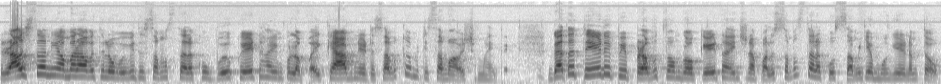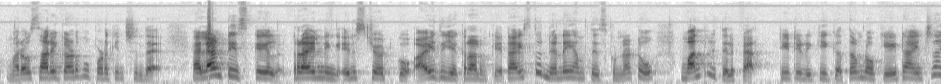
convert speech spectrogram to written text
రాజధాని అమరావతిలో వివిధ సంస్థలకు భూ కేటాయింపులపై కేబినెట్ సబ్ కమిటీ సమావేశమైంది. గత టీడీపీ ప్రభుత్వంలో కేటాయించిన పలు సంస్థలకు సమయం ముగియడంతో మరోసారి గడువు పొడిగించింది. ఎలాంటి స్కిల్ ట్రైనింగ్ ఇన్స్టిట్యూట్కు ఐదు ఎకరాలు కేటాయిస్తూ నిర్ణయం తీసుకున్నట్టు మంత్రి తెలిపారు. టీటీడీకి గతంలో కేటాయించిన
